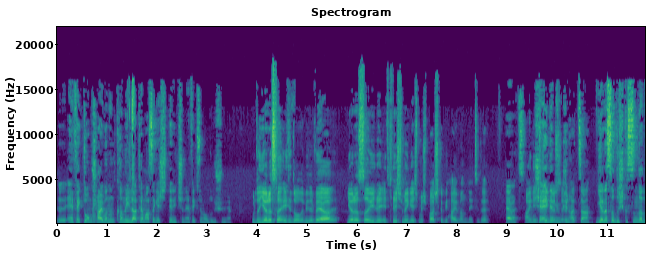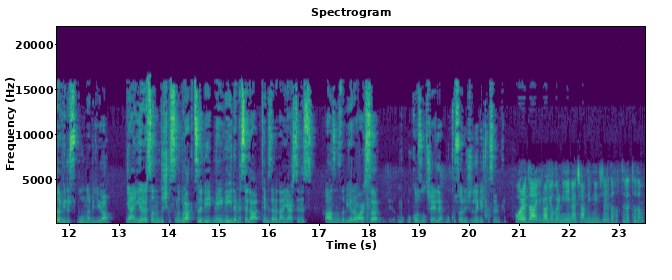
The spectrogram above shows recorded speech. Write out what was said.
e, enfekte olmuş hayvanın kanıyla temasa geçtikleri için enfeksiyon olduğu düşünülüyor. Burada yarasa eti de olabilir veya yarasa ile etkileşime geçmiş başka bir hayvanın eti de. Evet. Aynı şey de mümkün hatta. Yarasa dışkısında da virüs bulunabiliyor. Yani yarasanın dışkısını bıraktığı bir meyveyi de mesela temizlemeden yerseniz ağzınızda bir yara varsa muk mukozul şeyle, mukus aracılığıyla geçmesi mümkün. Bu arada radyolarını yeni açan dinleyicilere de hatırlatalım.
